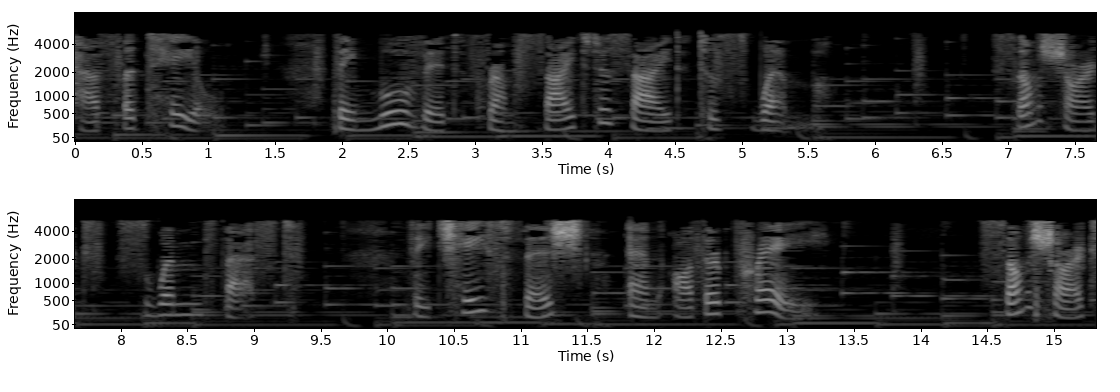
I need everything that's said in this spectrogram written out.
have a tail. They move it from side to side to swim. Some sharks swim fast. They chase fish and other prey. Some sharks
